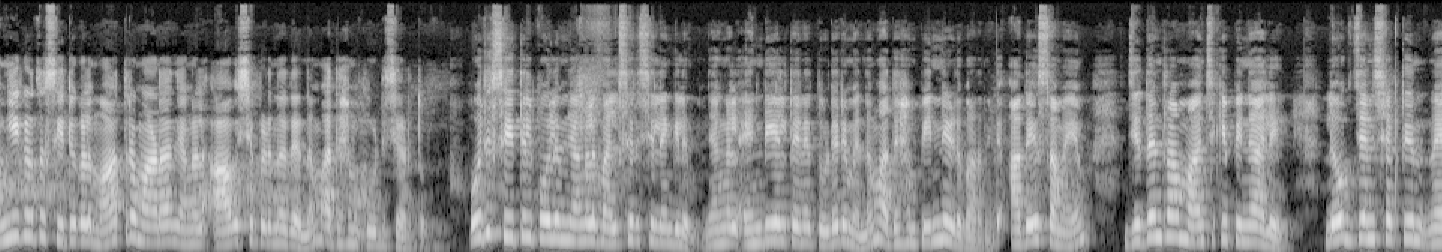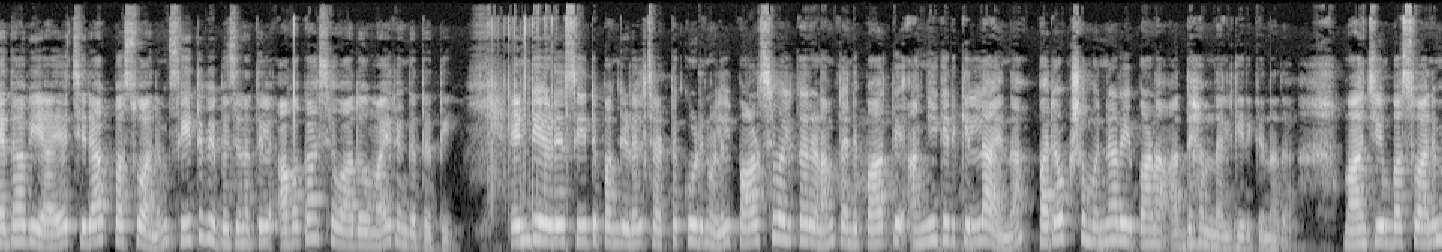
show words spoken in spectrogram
അംഗീകൃത സീറ്റുകൾ മാത്രമാണ് ഞങ്ങൾ ആവശ്യപ്പെടുന്നതെന്നും അദ്ദേഹം കൂട്ടിച്ചേർത്തു. ഒരു സീറ്റിൽ പോലും ഞങ്ങൾ മത്സരിച്ചില്ലെങ്കിലും ഞങ്ങൾ എൻ ഡി എയിൽ തന്നെ തുടരുമെന്നും അദ്ദേഹം പിന്നീട് പറഞ്ഞു. അതേസമയം ജിതൻ റാം മാഞ്ചിക്ക് പിന്നാലെ ലോക് ജനശക്തി നേതാവിയായ ചിരാഗ് പസ്വാനും സീറ്റ് വിഭജനത്തിൽ അവകാശവാദവുമായി രംഗത്തെത്തി. എൻ ഡി എയുടെ സീറ്റ് പങ്കിടൽ ചട്ടക്കൂടിനുള്ളിൽ പാർശ്വവൽക്കരണം തന്റെ പാർട്ടി അംഗീകരിക്കില്ല എന്ന് പരോക്ഷ മുന്നറിയിപ്പാണ് അദ്ദേഹം നൽകിയിരിക്കുന്നത്. മാഞ്ചിയും പസ്വാനും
